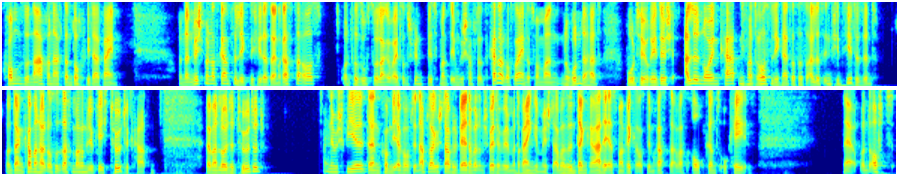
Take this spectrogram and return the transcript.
kommen so nach und nach dann doch wieder rein. Und dann mischt man das Ganze, legt sich wieder sein Raster aus und versucht so lange weiterzuspielen, bis man es eben geschafft hat. Es kann halt auch sein, dass man mal eine Runde hat, wo theoretisch alle neuen Karten, die man draußen liegen hat, dass das alles Infizierte sind. Und dann kann man halt auch so Sachen machen wie, okay, ich töte Karten. Wenn man Leute tötet in dem Spiel, dann kommen die einfach auf den Ablagestapel, werden aber dann später wieder mit reingemischt, aber sind dann gerade erstmal weg aus dem Raster, was auch ganz okay ist. Naja, und oft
